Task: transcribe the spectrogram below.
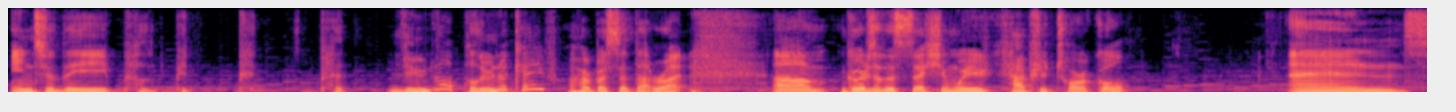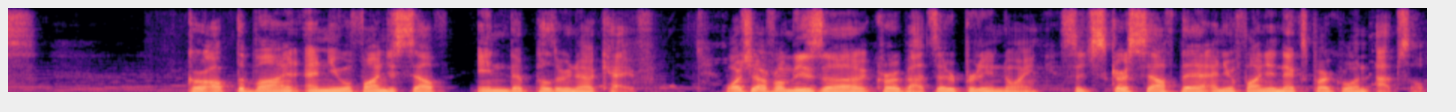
into the Paluna? Paluna Cave? I hope I said that right. Um, go to the section where you captured Torkoal and go up the vine and you will find yourself in the Paluna Cave. Watch out from these uh, Crobats, they're pretty annoying. So just go south there and you'll find your next Pokemon, Absol.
